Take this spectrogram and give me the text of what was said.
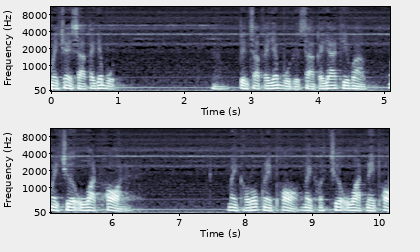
ไม่ใช่สากยบุตร เป็นสากยบุตรหรือสากยะที่ว่า ไม่เชื่ออวาทพ่อนะไม่เคารพในพ่อ ไม่เขาเชื่ออวาทในพ่อ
